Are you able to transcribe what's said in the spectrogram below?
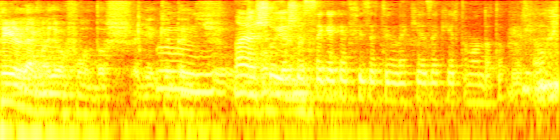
tényleg nagyon fontos egyébként egy... Nagyon súlyos összegeket fizetünk neki ezekért a mondatokért. amúgy.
